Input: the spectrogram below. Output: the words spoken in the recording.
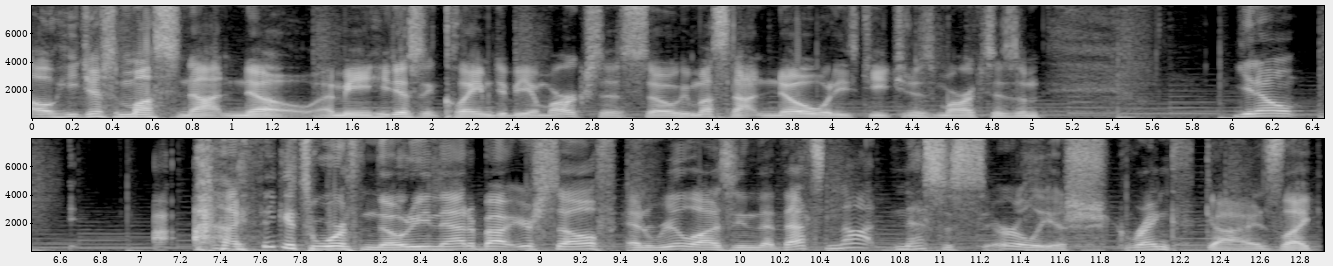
oh, he just must not know. I mean, he doesn't claim to be a Marxist, so he must not know what he's teaching is Marxism. You know, I think it's worth noting that about yourself and realizing that that's not necessarily a strength, guys. Like,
